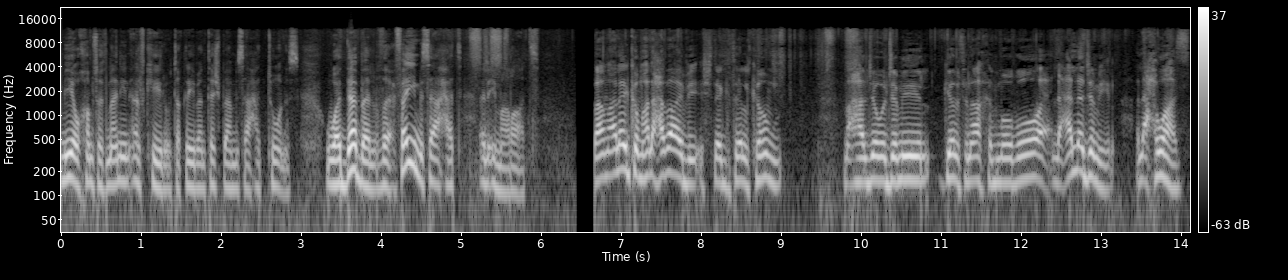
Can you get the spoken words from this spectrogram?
185 ألف كيلو تقريبا تشبه مساحة تونس ودبل ضعفي مساحة الإمارات. السلام عليكم هلا حبايبي اشتقت لكم مع هالجو الجميل. قلت ناخذ موضوع لعله جميل الأحواز.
